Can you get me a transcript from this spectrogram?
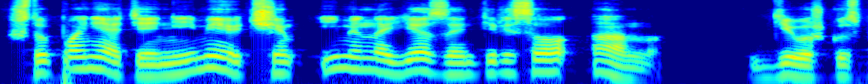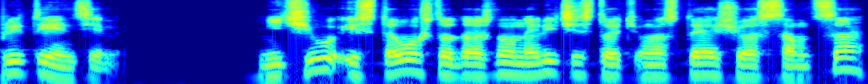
что понятия не имею, чем именно я заинтересовал Анну, девушку с претензиями. Ничего из того, что должно наличествовать у настоящего самца,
